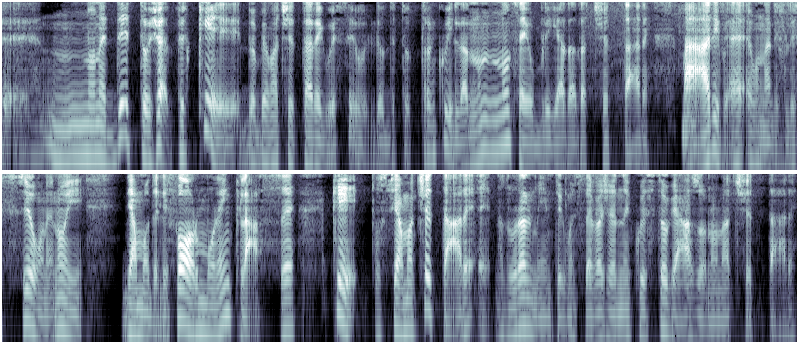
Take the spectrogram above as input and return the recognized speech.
eh, non è detto, cioè perché dobbiamo accettare questo? Io gli ho detto tranquilla, non, non sei obbligata ad accettare, ma è una riflessione, noi diamo delle formule in classe che possiamo accettare e naturalmente come stai facendo in questo caso non accettare.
